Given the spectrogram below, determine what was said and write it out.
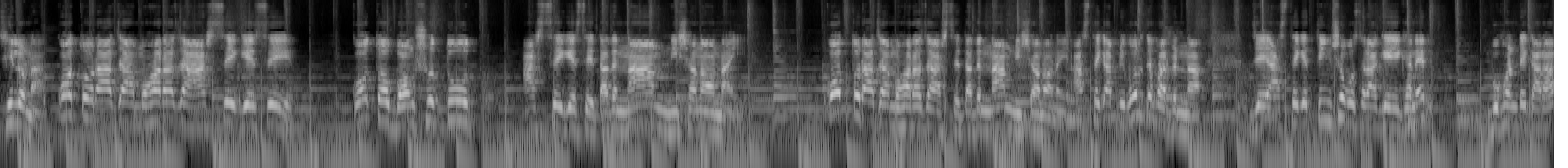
ছিল না। কত রাজা, মহারাজা আসছে, গেছে, কত বংশদূত আসছে, গেছে, তাদের নাম নিশানাও নাই। কত রাজা, মহারাজা আসছে, তাদের নাম নিশানাও নাই। আজ থেকে আপনি বলতে পারবেন না যে আজ থেকে তিনশো বছর আগে এখানের ভূখণ্ডে কারা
